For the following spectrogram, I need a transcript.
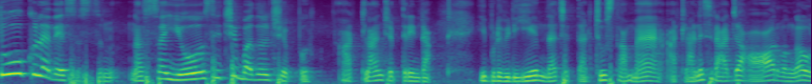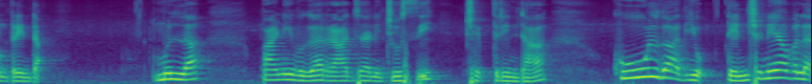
తూకుల వేసేస్తును. నస్స యోసిచ్చి బదులు చెప్పు. అట్లా అని చెప్తారింట. ఇప్పుడు వీడు ఏందా చెప్తాడు చూస్తామే? అట్లా అనేసి రాజా ఆర్వంగా ఉంటారింట. ముల్ల పనివుగా రాజాని చూసి చెప్తారింట. కూల్గా అది టెన్షనే అవ్వల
